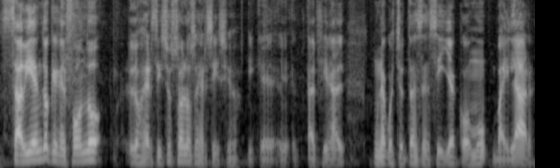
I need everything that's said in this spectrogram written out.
sabiendo que en el fondo los ejercicios son los ejercicios y que eh, al final una cuestión tan sencilla como bailar,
